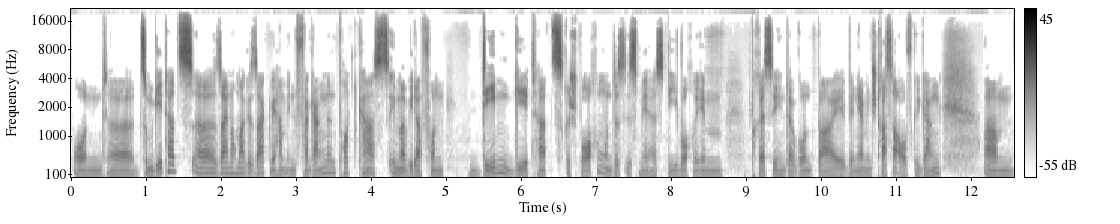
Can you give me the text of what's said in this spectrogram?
Und äh, zum GETAZ äh, sei nochmal gesagt, wir haben in vergangenen Podcasts immer wieder von dem GTAZ gesprochen und das ist mir erst die Woche im Pressehintergrund bei Benjamin Strasser aufgegangen. Ähm,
